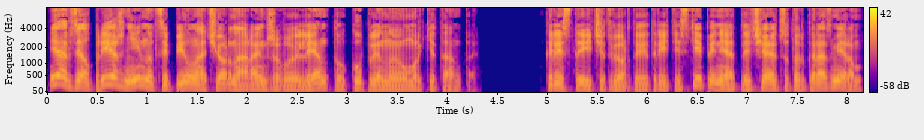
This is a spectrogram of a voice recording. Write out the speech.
Я взял прежний и нацепил на черно-оранжевую ленту, купленную у маркетанта. Кресты четвертой и третьей степени отличаются только размером,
